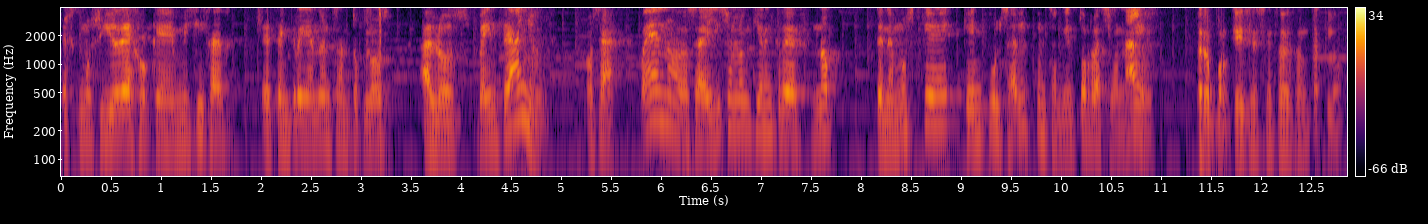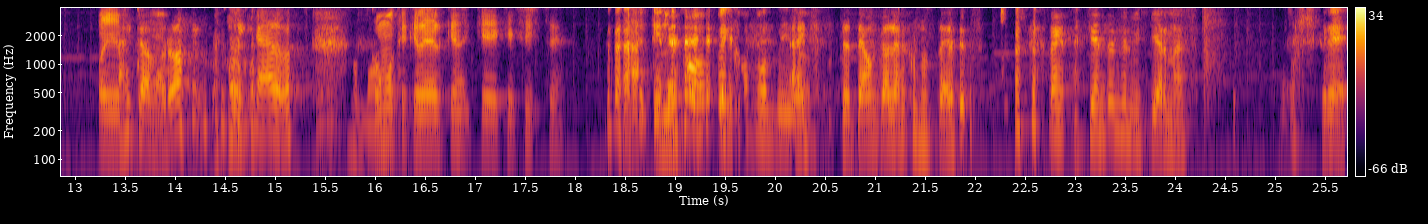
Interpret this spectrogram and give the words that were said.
es como si yo dejo que mis hijas estén creyendo en Santo Claus a los 20 años. O sea, bueno, o sea, ellos son lo que quieren creer. No, tenemos que, que impulsar el pensamiento racional. Pero ¿por qué dices eso de Santa Claus? Oye, Ay, cabrón, chingado. ¿cómo que creer que, que- que existe? Que tiene, Estoy confundido. Ay, te tengo que hablar con ustedes. Venga, siéntense en mis piernas. Mire,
